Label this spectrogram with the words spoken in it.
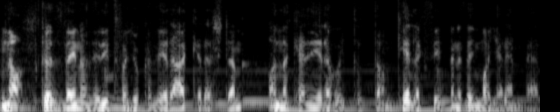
Na, közben én azért itt vagyok, azért rákerestem, annak ellenére, hogy tudtam. Kérlek szépen, ez egy magyar ember.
